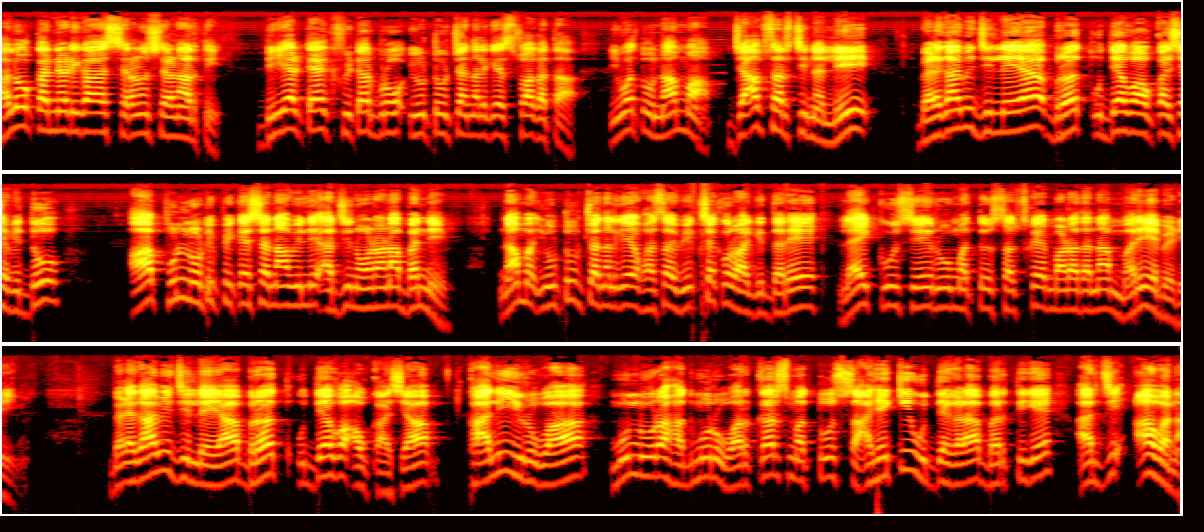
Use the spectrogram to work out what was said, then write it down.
ಹಲೋ ಕನ್ನಡಿಗ ಶರಣು ಶರಣಾರ್ಥಿ dear tech fitter bro YouTube ಚಾನಲ್ಗೆ ಸ್ವಾಗತ. ಇವತ್ತು ನಮ್ಮ ಜಾಬ್ ಸರ್ಚಿನಲ್ಲಿ ಬೆಳಗಾವಿ ಜಿಲ್ಲೆಯ ಬೃಹತ್ ಉದ್ಯೋಗಾವಕಾಶವಿದ್ದು, ಆ ಫುಲ್ ನೋಟಿಫಿಕೇಶನ್ ನಾವಿಲ್ಲಿ ಅರ್ಜಿ ನೋಡೋಣ, ಬನ್ನಿ. ನಮ್ಮ ಯೂಟ್ಯೂಬ್ ಚಾನಲ್ಗೆ ಹೊಸ ವೀಕ್ಷಕರು ಆಗಿದ್ದರೆ ಲೈಕು ಶೇರು ಮತ್ತು ಸಬ್ಸ್ಕ್ರೈಬ್ ಮಾಡೋದನ್ನು ಮರೆಯಬೇಡಿ. ಬೆಳಗಾವಿ ಜಿಲ್ಲೆಯ ಬೃಹತ್ ಉದ್ಯೋಗ ಅವಕಾಶ, ಖಾಲಿ ಇರುವ ಮುನ್ನೂರ ಹದಿಮೂರು ವರ್ಕರ್ಸ್ ಮತ್ತು ಸಹಾಯಕಿ ಹುದ್ದೆಗಳ ಭರ್ತಿಗೆ ಅರ್ಜಿ ಆಹ್ವಾನ.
